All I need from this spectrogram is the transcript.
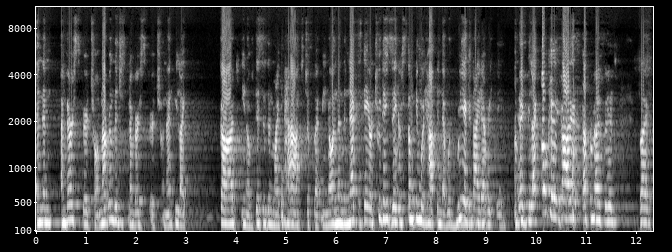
and then I'm very spiritual. I'm not religious, but I'm very spiritual. And I'd be like, God, you know, if this isn't my path, just let me know. And then the next day or two days later, something would happen that would reignite everything. And I'd be like, okay, got it, got the message. Like,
